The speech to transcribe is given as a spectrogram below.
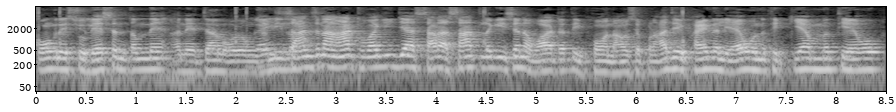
કોંગ્રેચ્યુલેશન તમને અને ચાલો હવે હું જમી સાંજના આઠ વાગી ગયા, સાડા સાત લગી છે ને, વાટ હતી, ફોન આવશે. પણ આજે ફાઇનલી આવ્યો નથી. કેમ નથી આવ્યો?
